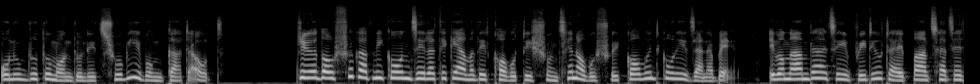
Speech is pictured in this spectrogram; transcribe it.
অনুব্রত মণ্ডলের ছবি এবং কাট আউট। প্রিয় দর্শক, আপনি কোন জেলা থেকে আমাদের খবরটি শুনছেন অবশ্যই কমেন্ট করে জানাবেন। এবং আমরা আজ এই ভিডিওটায় পাঁচ হাজার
